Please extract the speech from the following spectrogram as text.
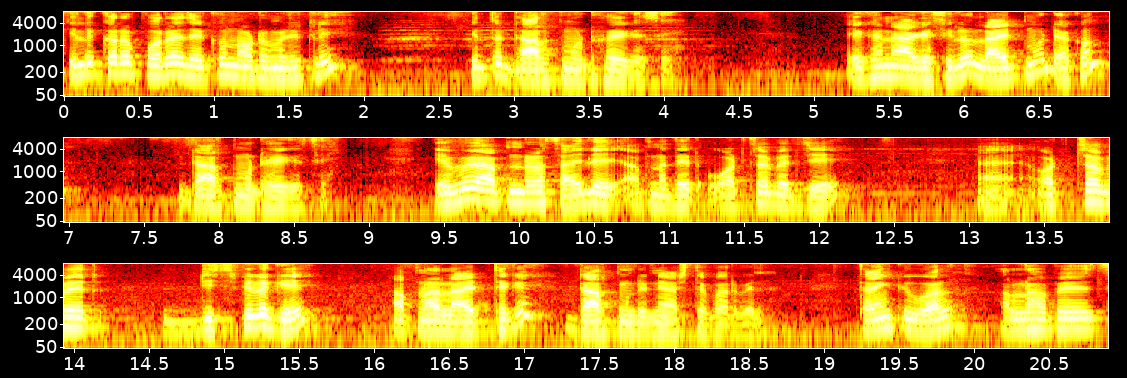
ক্লিক করার পরে দেখুন অটোমেটিকলি কিন্তু ডার্ক মোড হয়ে গেছে। এখানে আগে ছিল লাইট মোড, এখন ডার্ক মোড হয়ে গেছে। এভাবে আপনারা চাইলে আপনাদের হোয়াটসঅ্যাপের যে হোয়াটসঅ্যাপের ডিসপ্লেকে আপনারা লাইট থেকে ডার্ক মোডে নিয়ে আসতে পারবেন। Thank you all. আল্লাহ হাফেজ।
